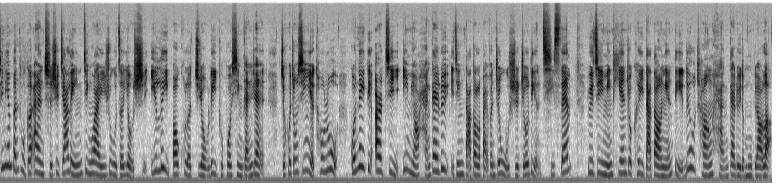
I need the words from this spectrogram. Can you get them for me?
今天本土个案持续加零，境外移入则有十一例，包括了九例突破性感染。指挥中心也透露，国内第二剂疫苗涵盖率已经达到了百分之五十九点七三，预计明天就可以达到年底六成涵盖率的目标了。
